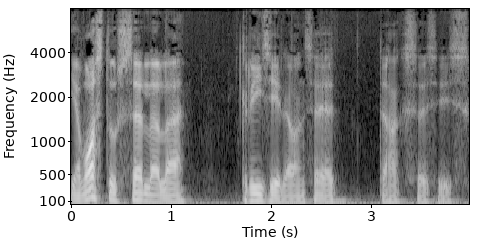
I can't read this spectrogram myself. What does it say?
ja vastus sellele kriisile on see, et tehakse siis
